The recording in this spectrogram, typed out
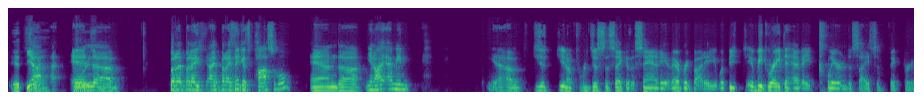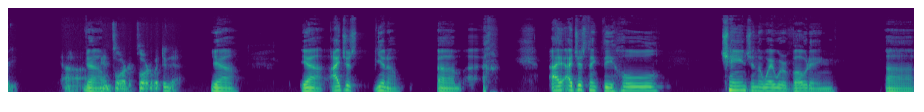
It's yeah, uh, and uh, but I, but I, I but I think it's possible, and uh, you know, I, I mean, you know, just you know, for just the sake of the sanity of everybody, it would be it'd be great to have a clear and decisive victory. Uh, Yeah. and Florida, Florida would do that. Yeah. Yeah. I just, you know, um, I, I just think the whole change in the way we're voting uh,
